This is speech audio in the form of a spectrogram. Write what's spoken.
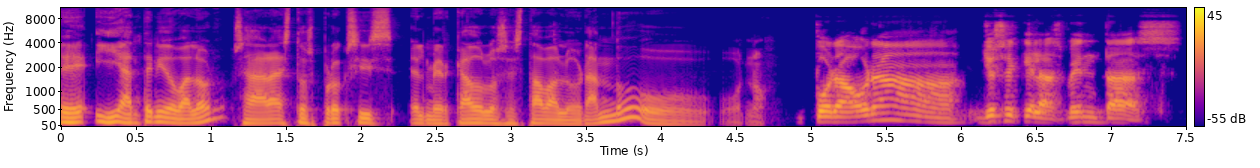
Eh, ¿Y han tenido valor? O sea, ahora estos proxies, ¿el mercado los está valorando o no? Por ahora, yo sé que las ventas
